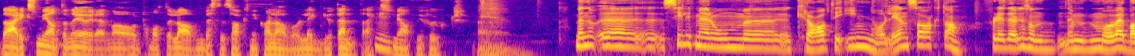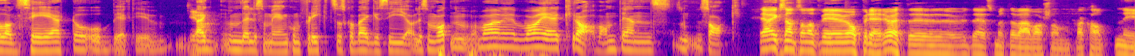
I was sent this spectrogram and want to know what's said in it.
Da er det ikke så mye annet enn å gjøre enn å på en måte lage den beste saken vi kan lage, og legge ut den. Det er ikke så mm. mye annet vi får gjort. Men uh, si litt mer om uh, krav til innhold i en sak, da. Fordi det, liksom, det må være balansert og objektiv. Ja. om det liksom er en konflikt, så skal begge sider liksom, hva, hva, er kravene til en sak? Ja, ikke sant, sånn at Vi opererer jo etter det som heter Vær varsom-plakaten i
